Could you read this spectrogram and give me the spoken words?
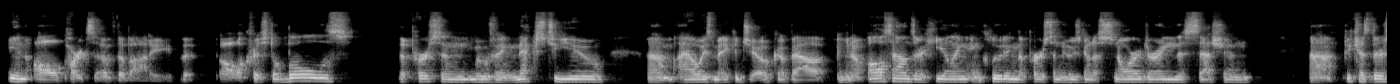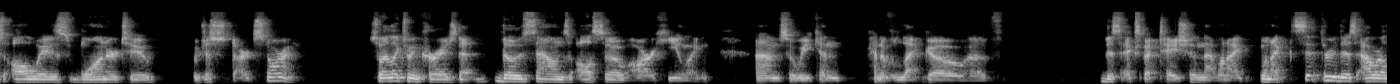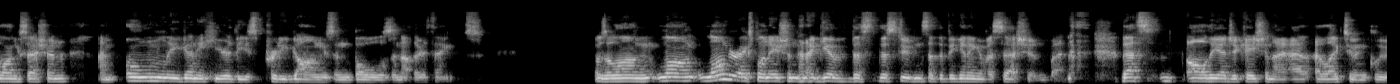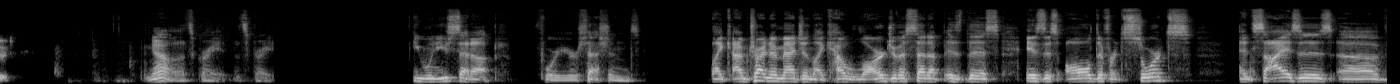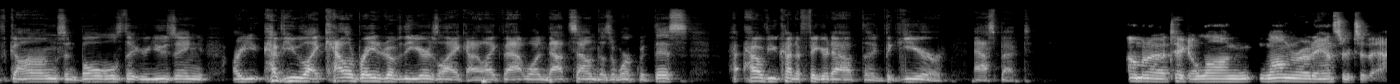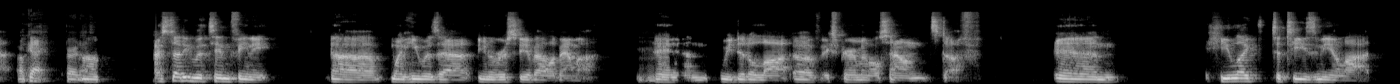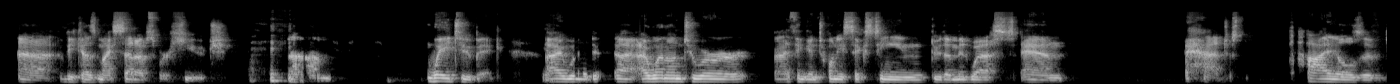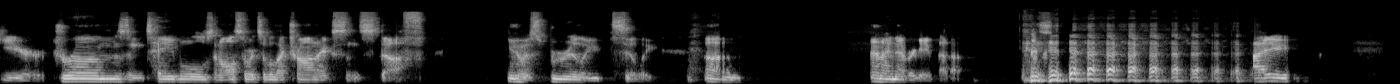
in all parts of the body the, all crystal bowls the person moving next to you um, i always make a joke about you know all sounds are healing including the person who's going to snore during this session uh, because there's always one or two who just start snoring. So I like to encourage that those sounds also are healing. Um, so we can kind of let go of this expectation that when I when I sit through this hour long session, I'm only going to hear these pretty gongs and bowls and other things. It was a long, long, longer explanation than I give the, the students at the beginning of a session, but that's all the education I, I, I like to include. No, that's great. That's great. You when you set up for your sessions, like I'm trying to imagine like how large of a setup is this? Is this all different sorts and sizes of gongs and bowls that you're using? Are you have you like calibrated over the years like I like that one, that sound doesn't work with this? How have you kind of figured out the the gear aspect? I'm gonna take a long long road answer to that. Okay, fair enough. Um, I studied with Tim Feeney uh, when he was at University of Alabama, mm-hmm. and we did a lot of experimental sound stuff. And he liked to tease me a lot uh, because my setups were huge, um, way too big. Yeah. I would uh, I went on tour I think in 2016 through the Midwest and had just piles of gear, drums and tables and all sorts of electronics and stuff it was really silly. Um, and I never gave that up. I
